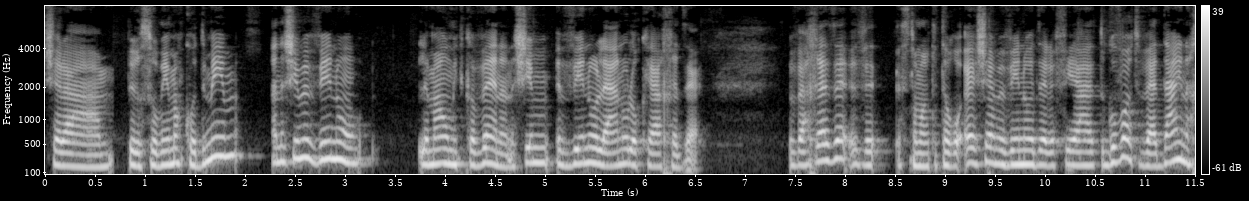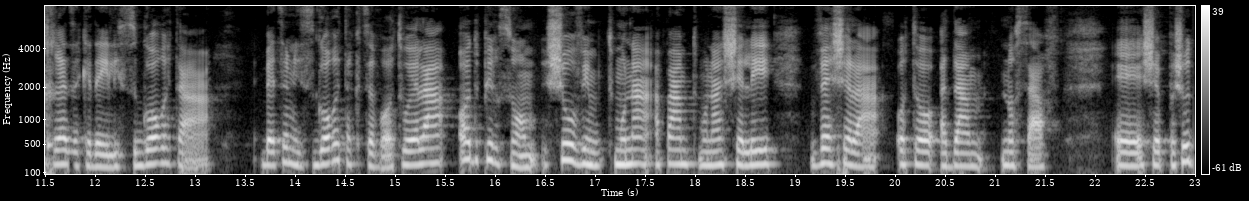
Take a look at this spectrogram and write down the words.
של הפרסומים הקודמים, אנשים הבינו למה הוא מתכוון, אנשים הבינו לאן הוא לוקח את זה. ואחרי זה, ו, זאת אומרת, אתה רואה שהם הבינו את זה לפי התגובות, ועדיין אחרי זה, כדי לסגור את ה... בעצם לסגור את הקצוות, הוא העלה עוד פרסום, שוב עם תמונה, הפעם תמונה שלי ושל אותו אדם נוסף, אה, שפשוט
